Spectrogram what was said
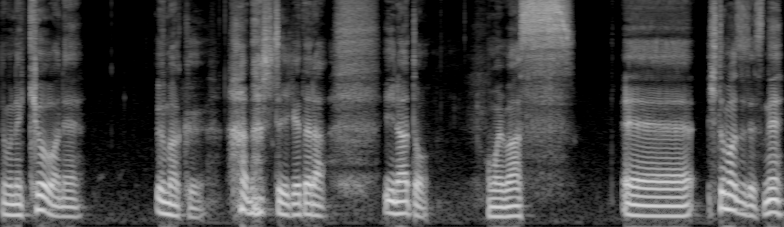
でもね今日はねうまく話していけたらいいなと思います。えーひとまずですね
